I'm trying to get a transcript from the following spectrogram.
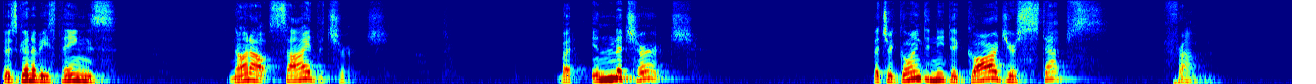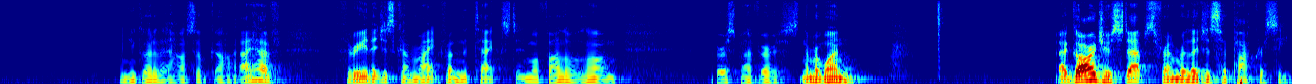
There's going to be things not outside the church, but in the church that you're going to need to guard your steps from when you go to the house of God. I have three, they just come right from the text, and we'll follow along verse by verse. Number one, uh, guard your steps from religious hypocrisy.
